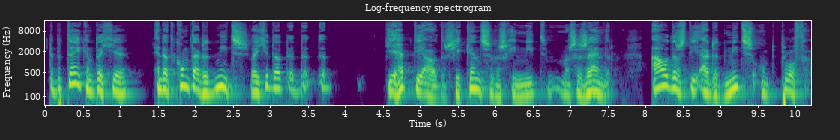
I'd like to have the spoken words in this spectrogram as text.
Dat betekent dat je, en dat komt uit het niets, weet je, dat, dat, dat je hebt die ouders, je kent ze misschien niet, maar ze zijn er. Ouders die uit het niets ontploffen.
